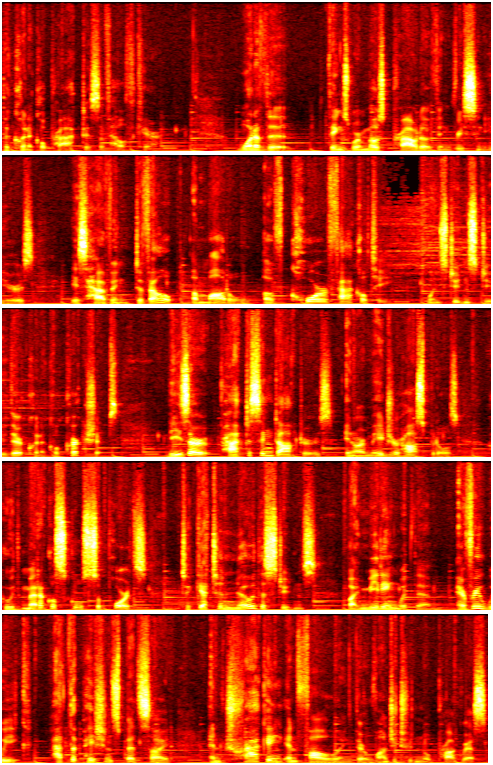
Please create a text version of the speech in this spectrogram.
the clinical practice of healthcare. One of the things we're most proud of in recent years is having developed a model of core faculty when students do their clinical clerkships. These are practicing doctors in our major hospitals who the medical school supports to get to know the students by meeting with them every week at the patient's bedside and tracking and following their longitudinal progress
